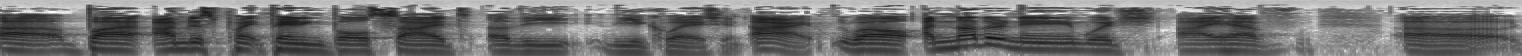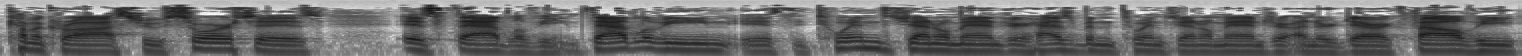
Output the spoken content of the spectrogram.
Uh, but I'm just painting both sides of the, the equation. All right. Well, another name which I have, uh, come across through sources is Thad Levine. Thad Levine is the Twins general manager, has been the Twins general manager under Derek Falvey,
